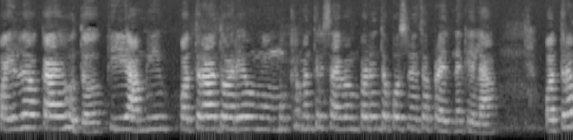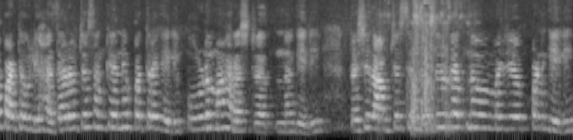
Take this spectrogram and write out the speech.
पहिलं काय होतं की आम्ही पत्राद्वारे मुख्यमंत्री साहेबांपर्यंत पोहोचण्याचा प्रयत्न केला. पत्र पाठवली. हजारोच्या संख्येने पत्र गेली. पूर्ण महाराष्ट्रातनं गेली. तशीच आमच्या सिंधुदुर्गातनं म्हणजे पण गेली.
